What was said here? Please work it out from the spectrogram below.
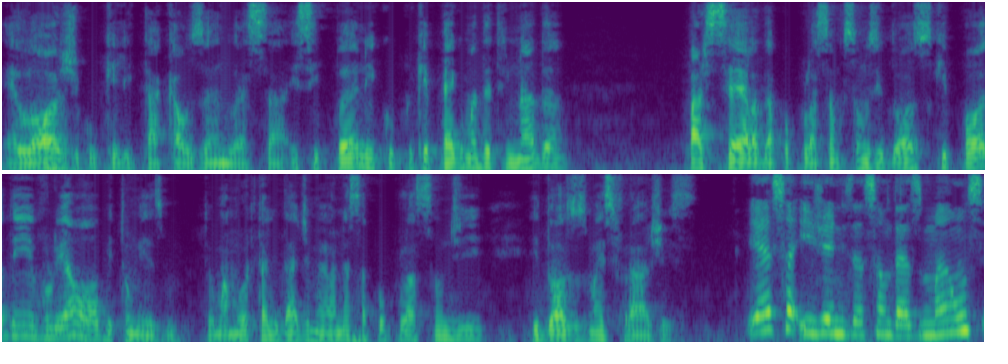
é lógico que ele está causando essa, esse pânico, porque pega uma determinada parcela da população, que são os idosos, que podem evoluir a óbito mesmo. Tem uma mortalidade maior nessa população de idosos mais frágeis. E essa higienização das mãos,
